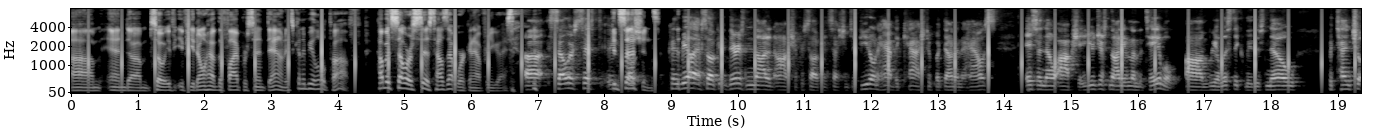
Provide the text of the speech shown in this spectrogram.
Um, and um, so if, if you don't have the 5% down, it's going to be a little tough. How about seller assist? How's that working out for you guys? Uh, seller assist concessions. Because so, be honest, so there is not an option for seller concessions. If you don't have the cash to put down in the house, it's a no option. You're just not even on the table. Um, realistically, there's no potential.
